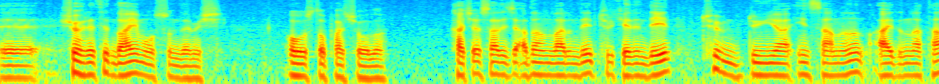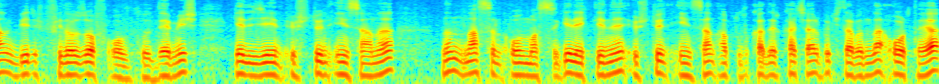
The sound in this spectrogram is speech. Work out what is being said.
e, şöhretin daim olsun demiş Oğuz Topaçoğlu. Kaçar sadece adamların değil, Türkiye'nin değil, tüm dünya insanlığının aydınlatan bir filozof olduğu demiş. Geleceğin üstün insanının nasıl olması gerektiğini üstün insan Abdülkadir Kaçar bu kitabında ortaya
